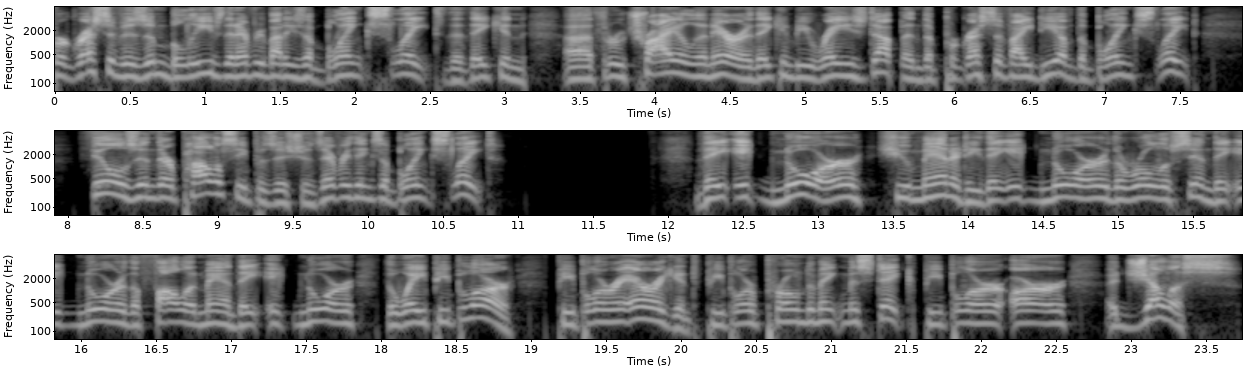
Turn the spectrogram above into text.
progressivism believes that everybody's a blank slate, that they can, uh, through trial and error, they can be raised up. And the progressive idea of the blank slate fills in their policy positions. Everything's a blank slate. They ignore humanity. They ignore the role of sin. They ignore the fallen man. They ignore the way people are. People are arrogant. People are prone to make mistake. People are are jealous.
